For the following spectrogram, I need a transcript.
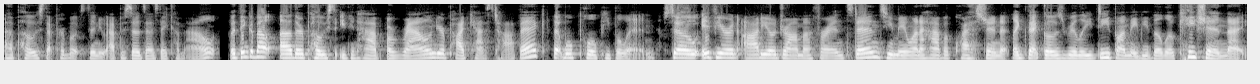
a post that promotes the new episodes as they come out, but think about other posts that you can have around your podcast topic that will pull people in. So if you're an audio drama, for instance, you may want to have a question like that goes really deep on maybe the location that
